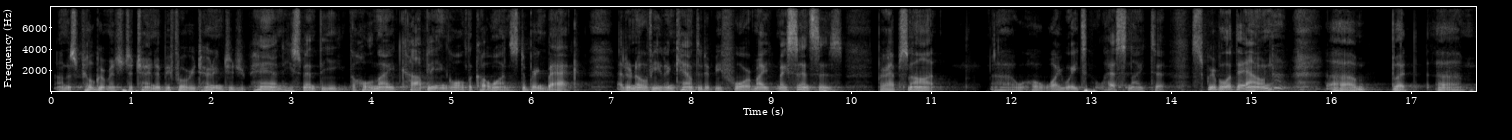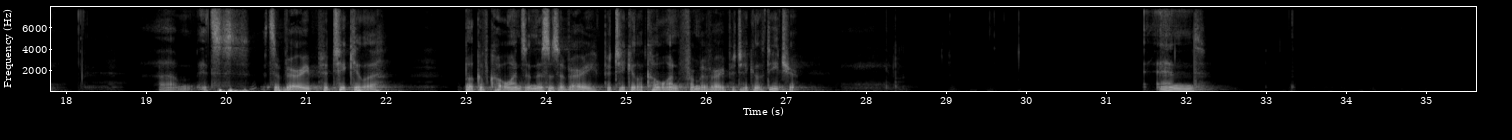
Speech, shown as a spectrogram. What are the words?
on his pilgrimage to China before returning to Japan. He spent the, the whole night copying all the koans to bring back. I don't know if he had encountered it before. My, my sense is perhaps not. Uh, or why wait till last night to scribble it down? um, but um, um, it's, it's a very particular book of koans, and this is a very particular koan from a very particular teacher. And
